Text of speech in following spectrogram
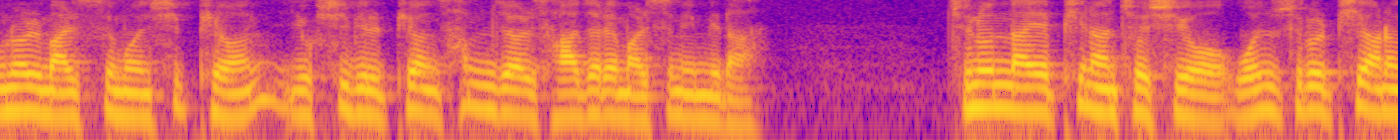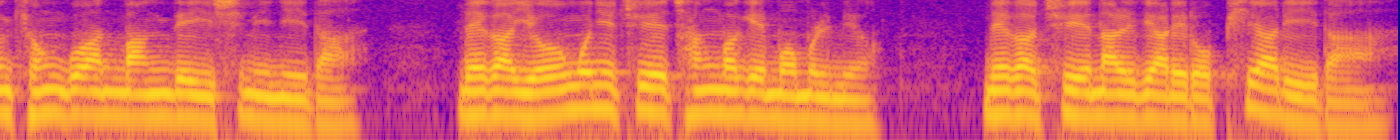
오늘 말씀은 시편 61편 3절 4절의 말씀입니다. 주는 나의 피난처시요 원수를 피하는 견고한 망대이심이니이다. 내가 영원히 주의 장막에 머물며 내가 주의 날개 아래로 피하리이다.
